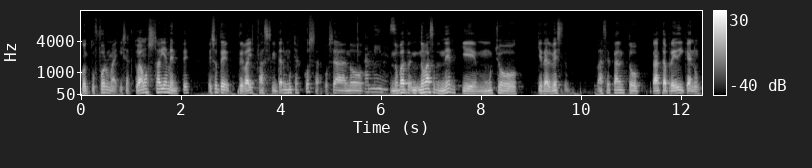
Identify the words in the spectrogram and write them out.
con tu forma y si actuamos sabiamente, eso te, te, va a facilitar muchas cosas. O sea, no, no, no, vas a tener que mucho, que tal vez hacer tanto, tanta prédica en un,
